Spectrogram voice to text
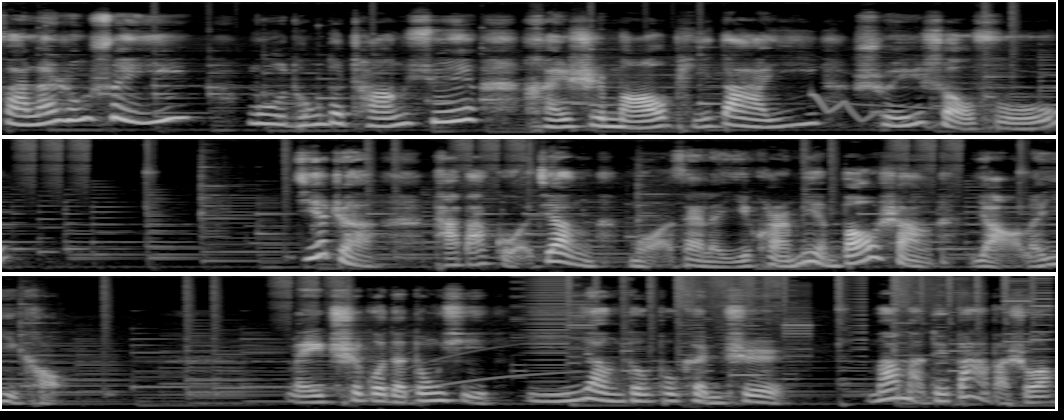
法兰绒睡衣、牧童的长靴，还是毛皮大衣、水手服？”接着，他把果酱抹在了一块面包上，咬了一口。没吃过的东西一样都不肯吃。妈妈对爸爸说：“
